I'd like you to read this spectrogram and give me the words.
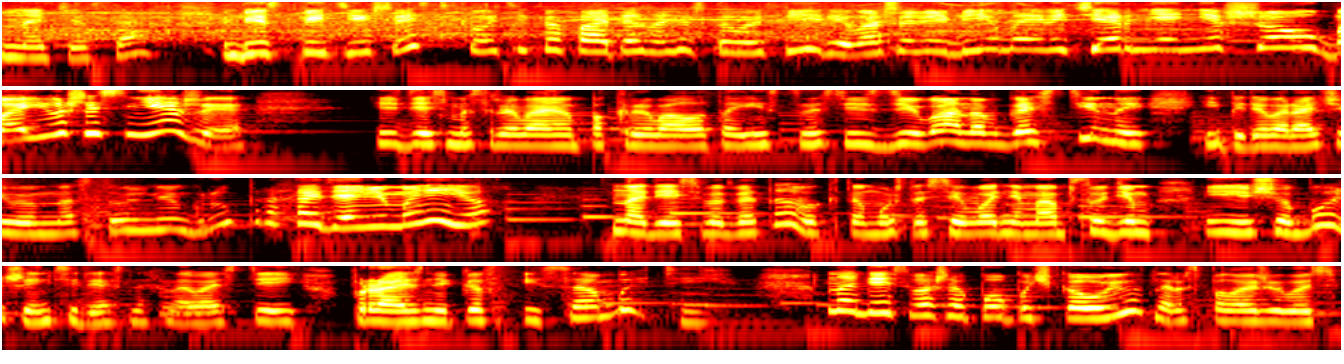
На часах без пяти шесть котиков, а это значит, что в эфире ваше любимое вечернее не-шоу «Баюши Снежи». И здесь мы срываем покрывало таинственности с дивана в гостиной и переворачиваем настольную игру, проходя мимо нее. Надеюсь, вы готовы к тому, что сегодня мы обсудим еще больше интересных новостей, праздников и событий. Надеюсь, ваша попочка уютно расположилась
